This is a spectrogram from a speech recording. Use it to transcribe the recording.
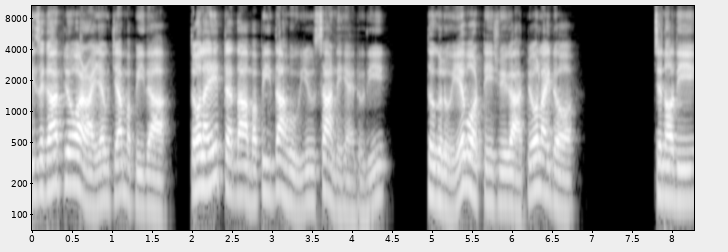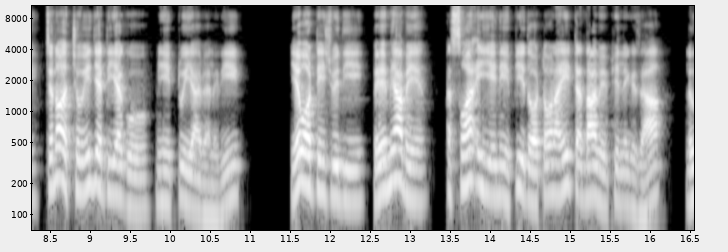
ဤစကားပြောရတာယောက်ျားမပီတာတော်လိုင်းတပ်သားမပီသဟုယူဆနေဟန်တို့သည်သူကလေးရဲဘော်တင်ရွှေကပြောလိုက်တော့ကျွန်တော်ဒီကျွန်တော်ချုံရင်ချက်တရက်ကိုမြင်တွေ့ရပြန်လေသည်ရဲဘော်တင်ရွှေသည်ဘယ်မျှပင် အစွမ်းအရည်နှင့်ပြည့်သောတော်လိုင်းတပ်သားပင်ဖြစ်လင့်ကစားလူ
